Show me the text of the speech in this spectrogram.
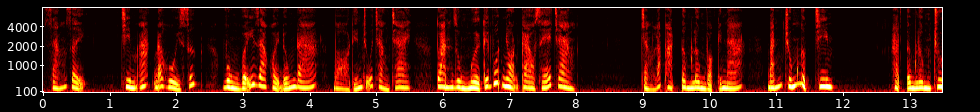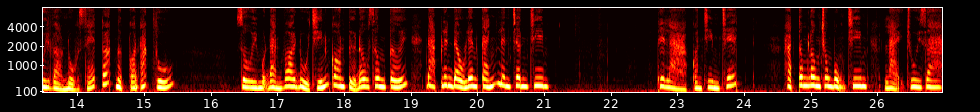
Sáng dậy, chim ác đã hồi sức, vùng vẫy ra khỏi đống đá, bò đến chỗ chàng trai, toàn dùng 10 cái vuốt nhọn cào xé chàng. Chàng lắp hạt tông lông vào cái ná, bắn trúng ngực chim. Hạt tông lông chui vào nổ xé toát ngực con ác thú. Rồi một đàn voi đủ chín con từ đâu sông tới, đạp lên đầu lên cánh lên chân chim. Thế là con chim chết. Hạt tông lông trong bụng chim lại chui ra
